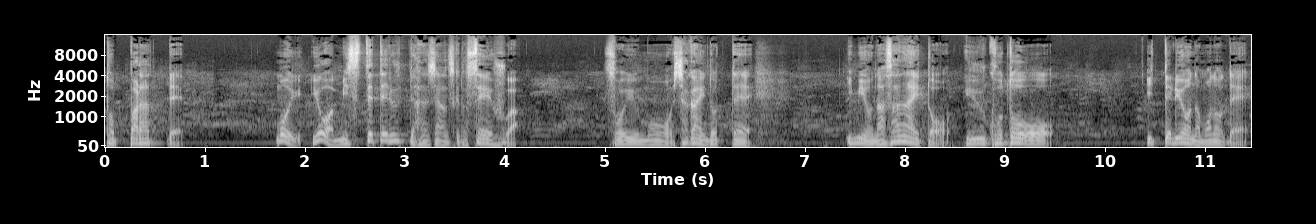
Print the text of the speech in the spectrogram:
取っ払ってもう要は見捨ててるって話なんですけど政府は。そういうもう社会にとって意味をなさないということを言ってるようなもので。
